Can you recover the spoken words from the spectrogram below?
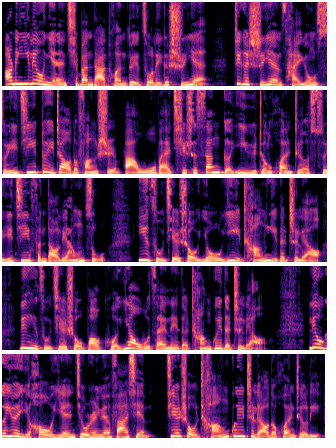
二零一六年，齐班达团队做了一个实验，这个实验采用随机对照的方式，把五百七十三个抑郁症患者随机分到两组，一组接受有益长椅的治疗，另一组接受包括药物在内的常规的治疗。六个月以后，研究人员发现。接受常规治疗的患者里，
